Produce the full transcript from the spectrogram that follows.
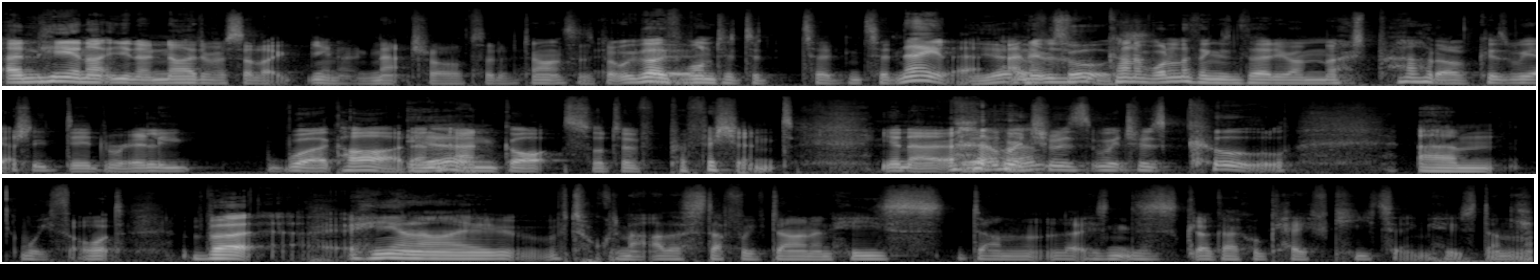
and he and I, you know, neither of us are like you know natural sort of dancers, but we both wanted to, to to nail it. Yeah, and it was course. kind of one of the things in third year I'm most proud of because we actually did really work hard and, and got sort of proficient, you know, which was which was cool. Um, we thought, but he and I were talking about other stuff we've done, and he's done. like, He's, this a guy called Kaif Keating who's done like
